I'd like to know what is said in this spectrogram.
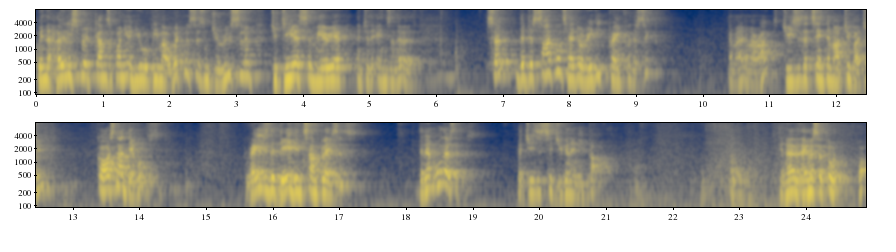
when the Holy Spirit comes upon you, and you will be my witnesses in Jerusalem, Judea, Samaria, and to the ends of the earth. So the disciples had already prayed for the sick. Am I, am I right? Jesus had sent them out two by two, cast out devils, raised the dead in some places. They done all those things. But Jesus said, You're going to need power. You know, they must have thought, What?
